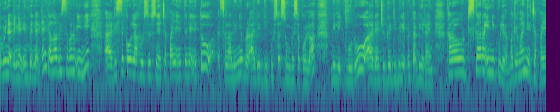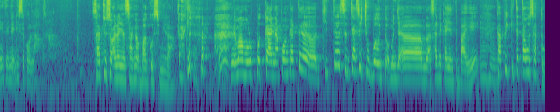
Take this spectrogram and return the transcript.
berminat dengan internet kan? Kalau di sebelum ini, uh, di sekolah khususnya, capaian internet itu selalunya berada di pusat sumber sekolah sekolah, bilik guru uh, dan juga di bilik pentadbiran. Kalau sekarang ini pula, bagaimana capaian internet di sekolah? Satu soalan yang sangat bagus, Mira. Okay. Memang merupakan apa orang kata, kita sentiasa cuba untuk menja- uh, melaksanakan yang terbaik. Mm-hmm. Tapi kita tahu satu.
